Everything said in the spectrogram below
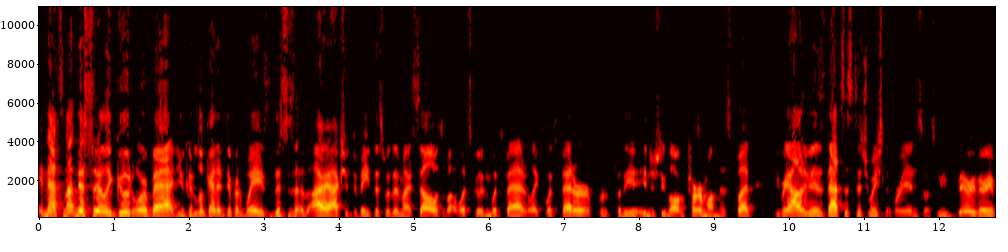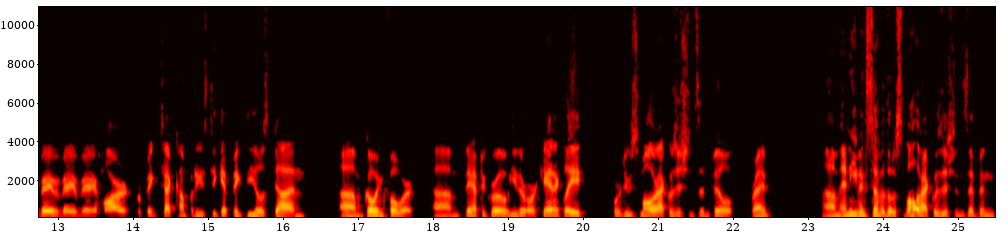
and that's not necessarily good or bad. You could look at it different ways. This is, a, I actually debate this within myself about what's good and what's bad, like what's better for, for the industry long term on this. But the reality is that's the situation that we're in. So it's going to be very, very, very, very, very hard for big tech companies to get big deals done um, going forward. Um, they have to grow either organically or do smaller acquisitions and build, right? Um, and even some of those smaller acquisitions have been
